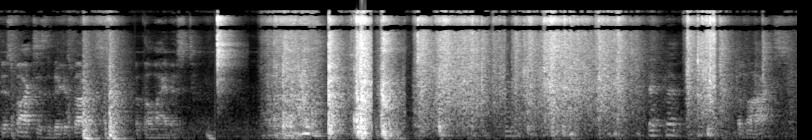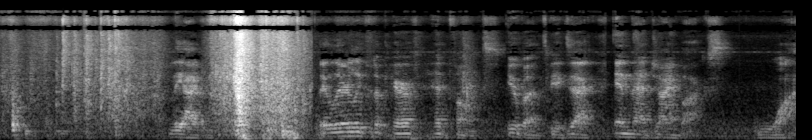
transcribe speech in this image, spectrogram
This box is the biggest box, but the lightest. They put the box, the item. They literally put a pair of headphones, earbuds to be exact, in that giant box. Why?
